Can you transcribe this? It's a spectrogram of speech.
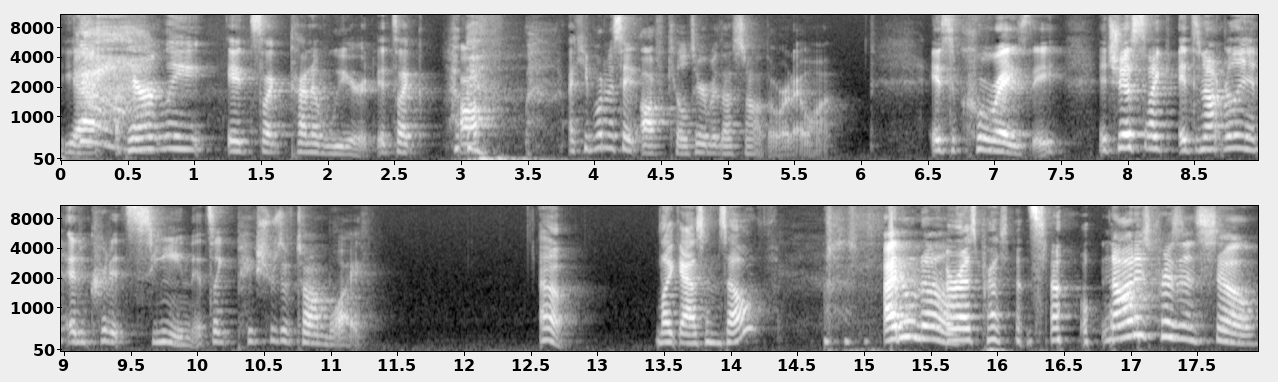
Yeah, apparently it's like kind of weird. It's like off. I keep wanting to say off kilter, but that's not the word I want. It's crazy. It's just like it's not really an end credit scene. It's like pictures of Tom Blyth. Oh, like as himself I don't know. or as President Snow? not as President Snow.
